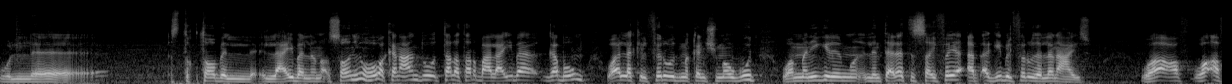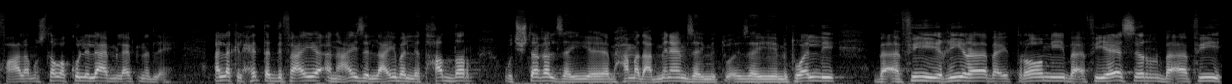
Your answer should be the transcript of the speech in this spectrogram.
والاستقطاب اللعيبة اللي ناقصاني وهو كان عنده ثلاث أربع لعيبة جابهم وقال لك ال forward ما كانش موجود وأما نيجي للانتقالات الصيفية أبقى أجيب ال forward اللي أنا عايزه. واقف وأقف على مستوى كل لاعب من لعيبة النادي الأهلي. قال لك الحتة الدفاعية أنا عايز اللعيبة اللي تحضر وتشتغل زي محمد عبد المنعم زي متو... زي متولي بقى في غيرة بقت رامي بقى في ياسر بقى في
